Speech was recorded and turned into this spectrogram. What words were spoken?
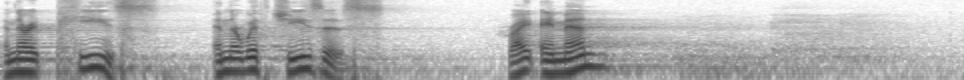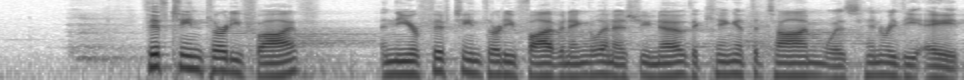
and they're at peace and they're with Jesus. Right? Amen? 1535 in the year 1535 in England, as you know, the king at the time was Henry VIII.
